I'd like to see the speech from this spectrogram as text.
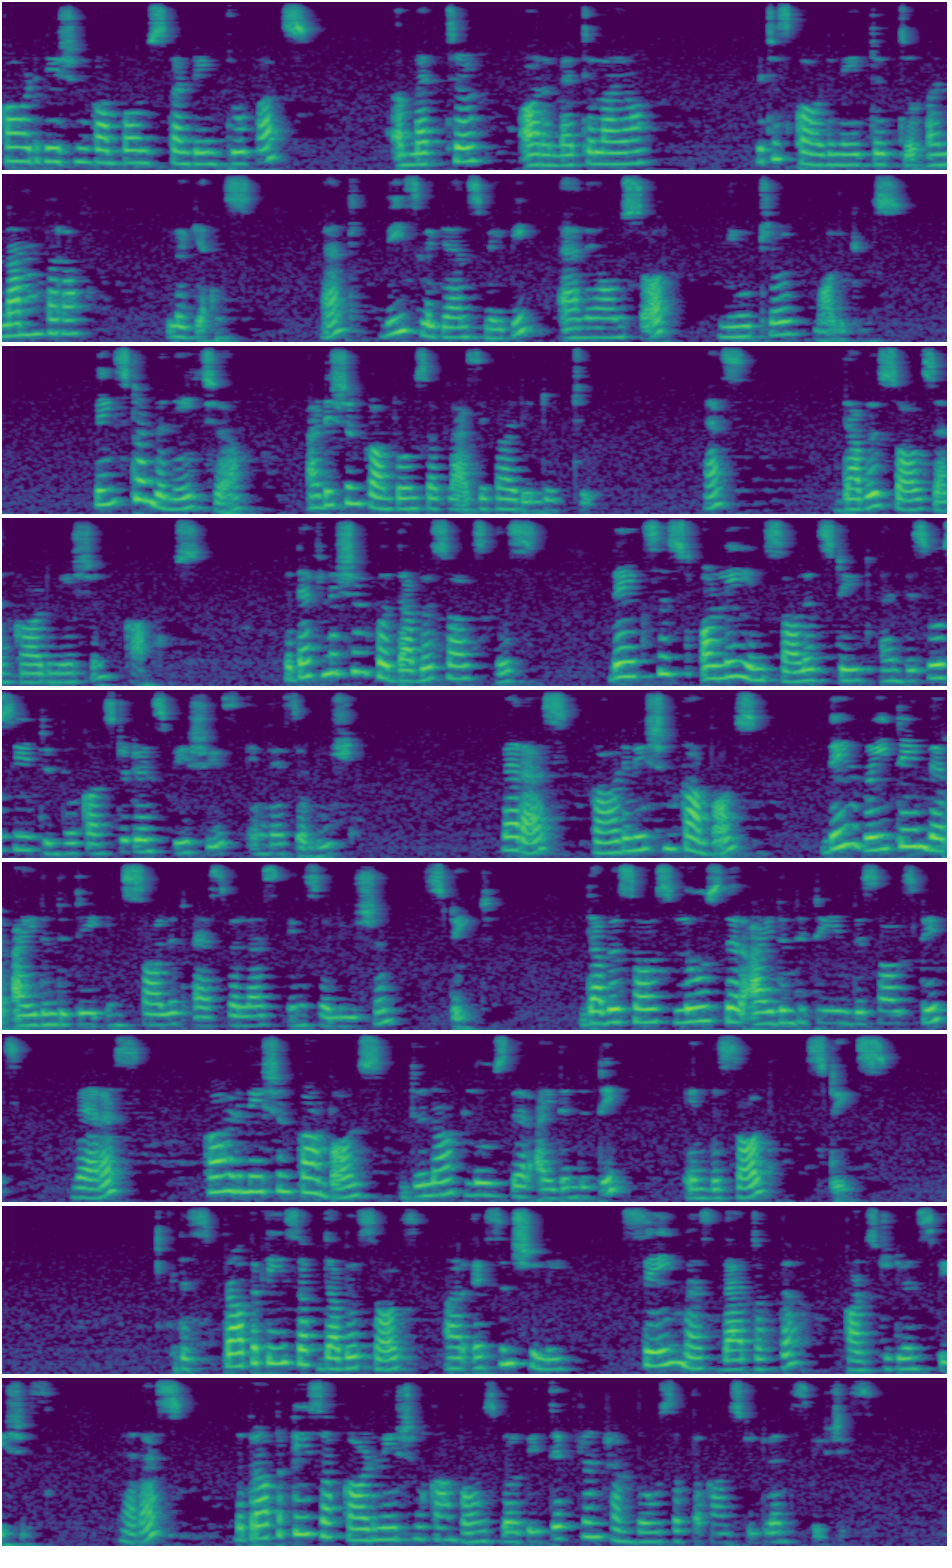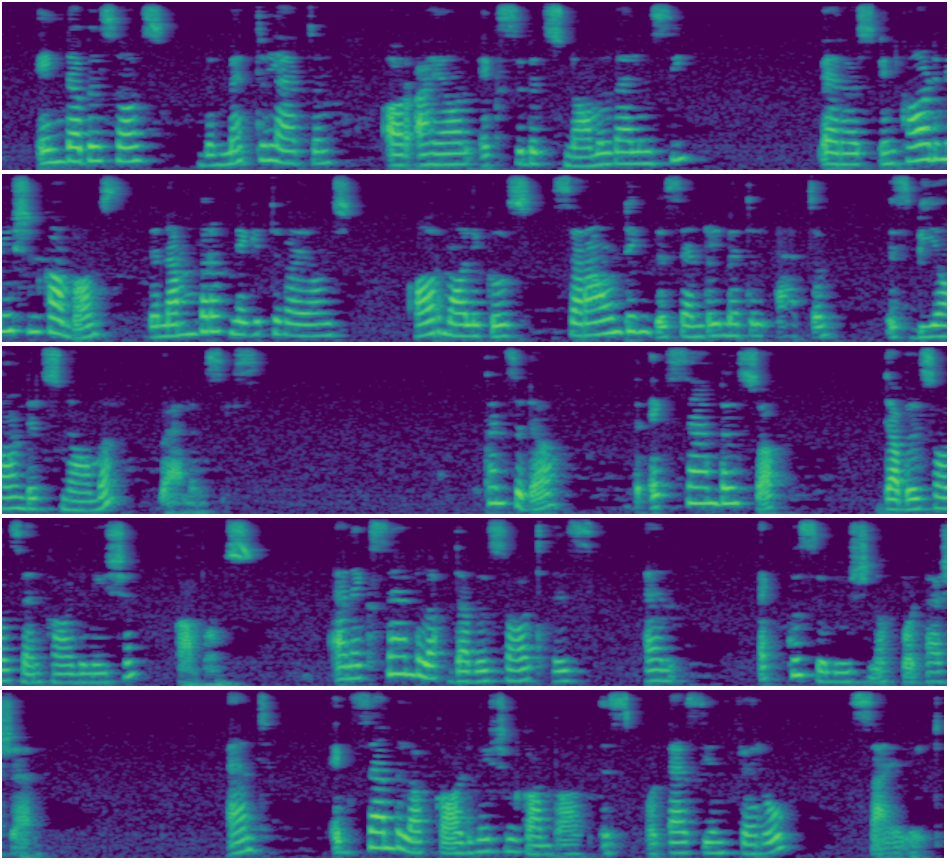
coordination compounds contain two parts, a metal or a metal ion which is coordinated to a number of ligands and these ligands may be anions or neutral molecules. Based on the nature, addition compounds are classified into two as double salts and coordination compounds. The definition for double salts is they exist only in solid state and dissociate into constituent species in their solution. Whereas coordination compounds they retain their identity in solid as well as in solution state. Double salts lose their identity in dissolved states, whereas coordination compounds do not lose their identity in dissolved states. The properties of double salts are essentially same as that of the constituent species, whereas the properties of coordination compounds will be different from those of the constituent species. In double salts, the metal atom or ion exhibits normal valency, whereas in coordination compounds, the number of negative ions or molecules surrounding the central metal atom is beyond its normal valencies. Consider the examples of double salts and coordination compounds. An example of double salt is an aqueous solution of potassium. And example of coordination compound is potassium ferrocyanide.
